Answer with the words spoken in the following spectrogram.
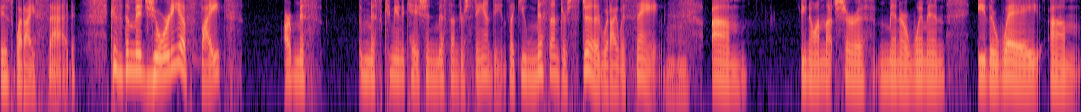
is what I said. Because the majority of fights are mis miscommunication, misunderstandings. Like you misunderstood what I was saying. Um, you know, I'm not sure if men or women, either way, um,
